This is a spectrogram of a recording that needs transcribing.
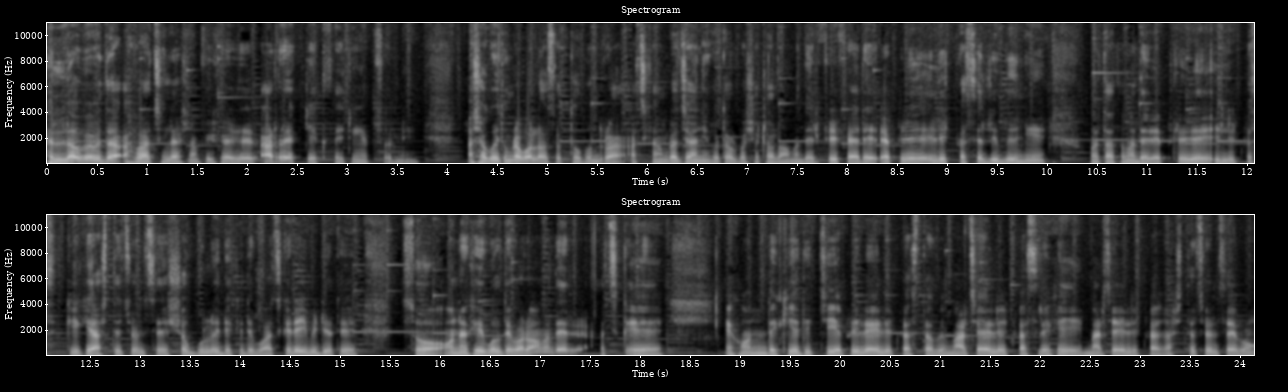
হ্যালো বেবিদা আবার চলে আসলাম ফ্রি ফায়ারের আরও একটি এক্সাইটিং এপিসোড নিয়ে। আশা করি তোমরা ভালো আছো। তো বন্ধুরা, আজকে আমরা জানি কথা বলব সেটা হলো আমাদের ফ্রি ফায়ারের এপ্রিলে ইলিট পাসের রিভিউ নিয়ে। অর্থাৎ আমাদের এপ্রিলে ইলিট পাসে কী কী আসতে চলছে, সবগুলোই দেখে দেবো আজকের এই ভিডিওতে। সো অনেকেই বলতে পারো আমাদের আজকে এখন দেখিয়ে দিচ্ছি এপ্রিলে এলিট পাস তবে মার্চে এলিট পাস রেখে মার্চে এলিট পাস আসতে চলছে এবং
